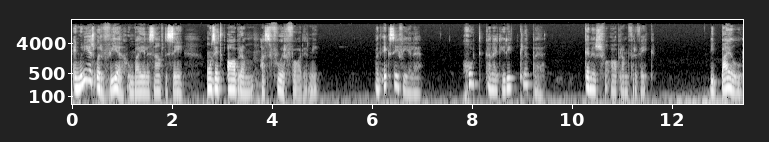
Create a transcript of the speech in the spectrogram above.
en moenie eers oorweeg om by jouself te sê ons het Abraham as voorvader nie. Want ek sê vir julle, God kan uit hierdie klippe kinders vir Abraham verwek. Die byl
